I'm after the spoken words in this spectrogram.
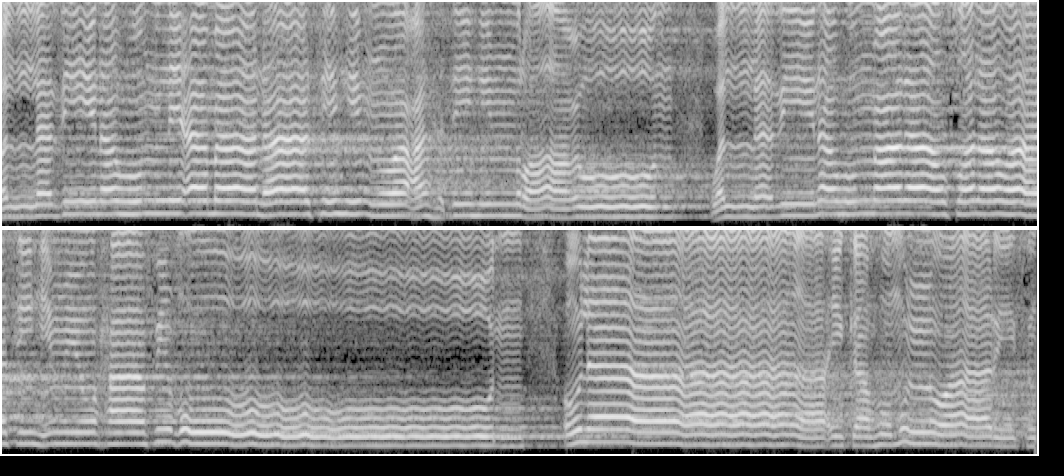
والذين هم لأماناتهم وعهدهم راعون والذين هم على صلواتهم يحافظون أولئك هم الوارثون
